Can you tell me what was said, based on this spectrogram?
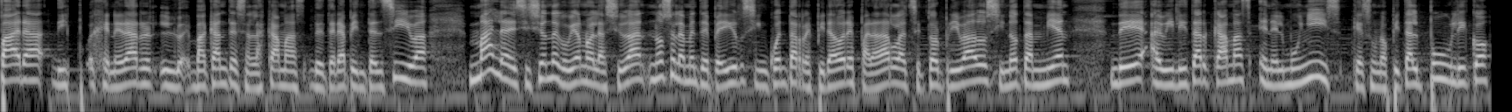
para generar vacantes en las camas de terapia intensiva, más la decisión del gobierno de la ciudad no solamente de pedir 50 respiradores para darle al sector privado, sino también de habilitar camas en el Muñiz, que es un hospital público,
